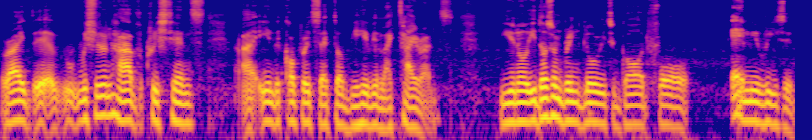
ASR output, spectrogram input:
right? Uh, we shouldn't have Christians uh, in the corporate sector behaving like tyrants. You know, it doesn't bring glory to God for any reason.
